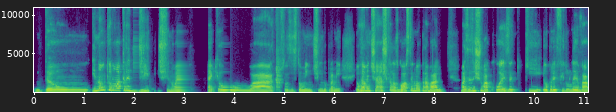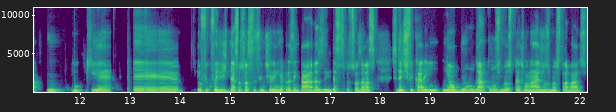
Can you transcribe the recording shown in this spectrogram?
Então, e não que eu não acredite, não é, é que eu, ah, as pessoas estão mentindo para mim. Eu realmente acho que elas gostem do meu trabalho. Mas existe uma coisa que eu prefiro levar comigo, que é, é eu fico feliz dessas pessoas se sentirem representadas e dessas pessoas elas se identificarem em algum lugar com os meus personagens, os meus trabalhos.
